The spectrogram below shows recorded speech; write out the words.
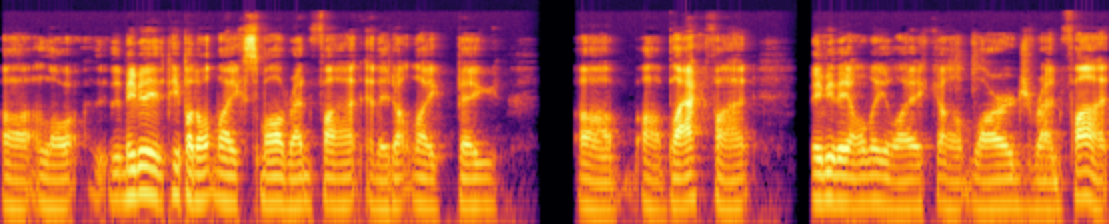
uh, low. Maybe people don't like small red font and they don't like big uh, uh, black font. Maybe they only like um, large red font.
